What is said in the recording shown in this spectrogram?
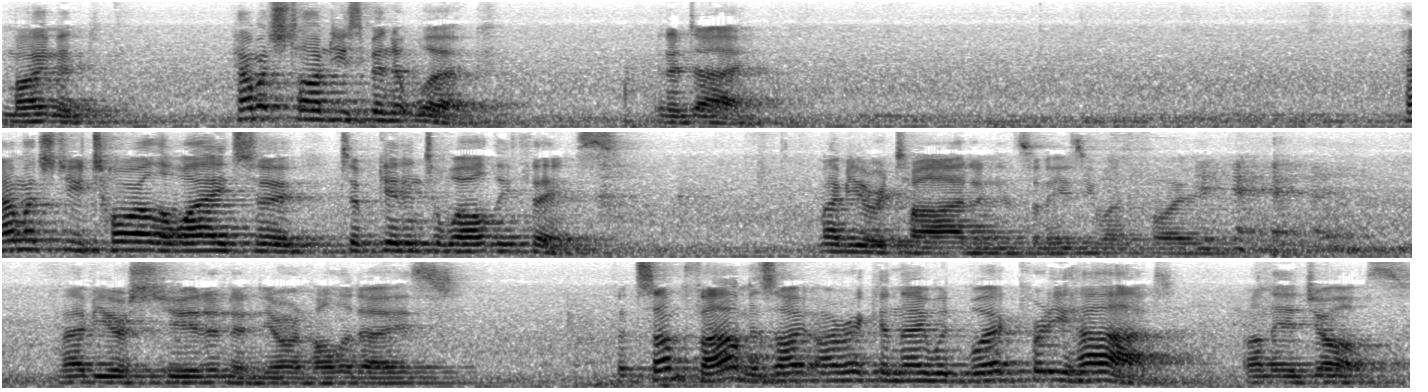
moment. How much time do you spend at work in a day? How much do you toil away to, to get into worldly things? Maybe you're retired and it's an easy one for you. Maybe you're a student and you're on holidays. But some farmers, I, I reckon they would work pretty hard on their jobs.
